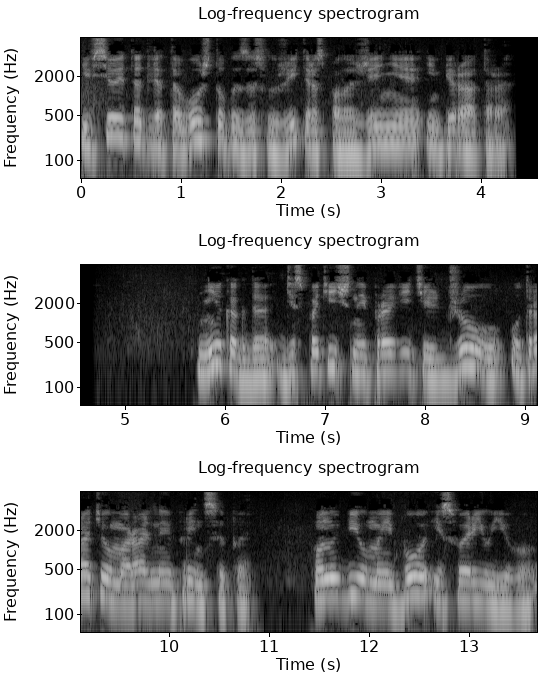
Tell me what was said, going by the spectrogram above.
И все это для того, чтобы заслужить расположение императора. Некогда деспотичный правитель Джоу утратил моральные принципы. Он убил Мэйбо и сварил его,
